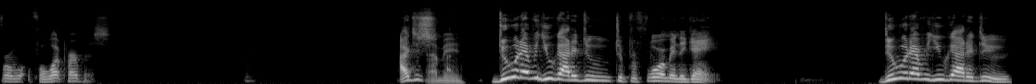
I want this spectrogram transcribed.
For for what purpose? I just I mean, do whatever you got to do to perform in the game. Do whatever you got to do.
